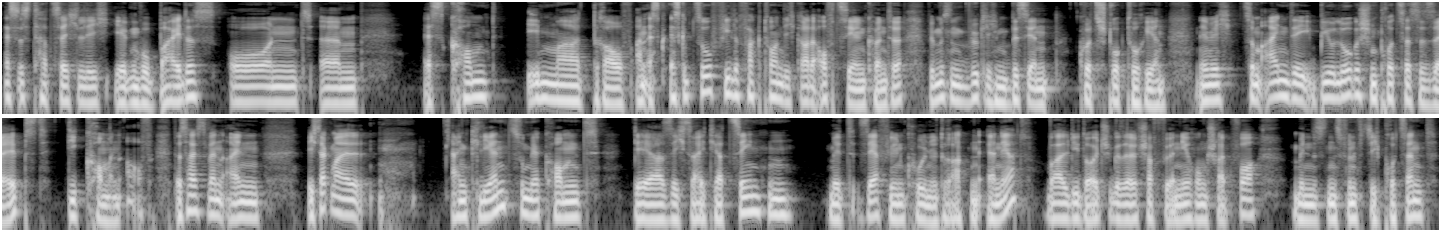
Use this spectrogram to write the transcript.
es ist tatsächlich irgendwo beides und ähm, es kommt immer drauf an. Es, es gibt so viele Faktoren, die ich gerade aufzählen könnte. Wir müssen wirklich ein bisschen kurz strukturieren. Nämlich zum einen die biologischen Prozesse selbst, die kommen auf. Das heißt, wenn ein, ich sag mal, ein Klient zu mir kommt, der sich seit Jahrzehnten mit sehr vielen Kohlenhydraten ernährt, weil die Deutsche Gesellschaft für Ernährung schreibt vor, mindestens 50 Prozent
